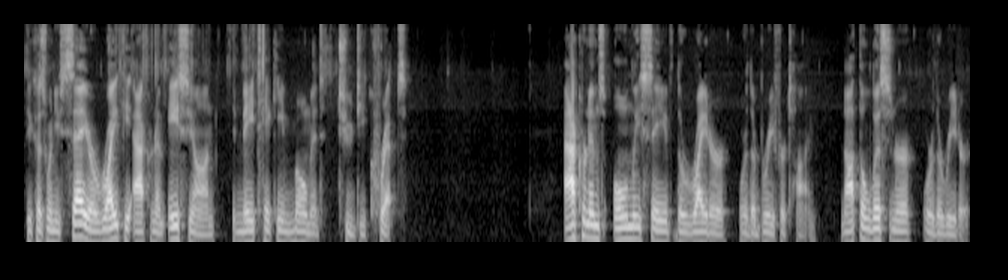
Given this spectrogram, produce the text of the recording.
Because when you say or write the acronym ASEAN, it may take a moment to decrypt. Acronyms only save the writer or the briefer time, not the listener or the reader.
